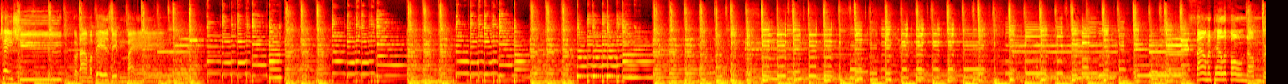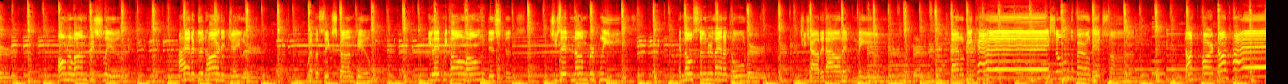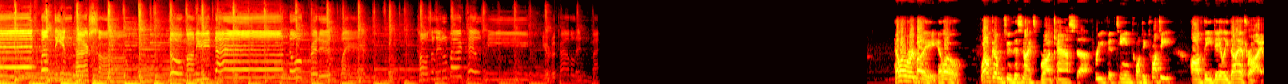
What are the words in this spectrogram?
chase you, cause I'm a busy man. Good-hearted jailer with a six-gun hip. He let me call long distance. She said, number please. And no sooner than I told her, she shouted out at me. Hello, everybody. Hello. Welcome to this night's broadcast, uh, 315-2020 of the Daily Diatribe.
